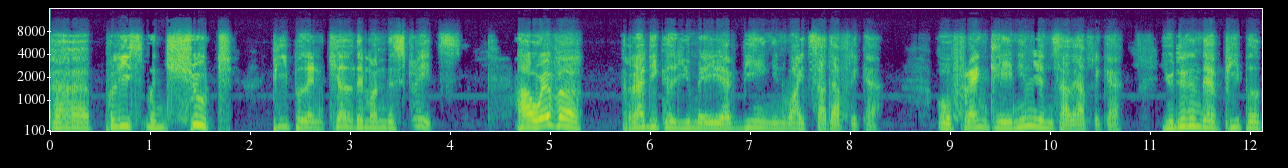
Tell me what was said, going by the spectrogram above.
uh, policemen shoot people and kill them on the streets. However radical you may have been in white South Africa, or frankly in Indian South Africa, you didn't have people,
